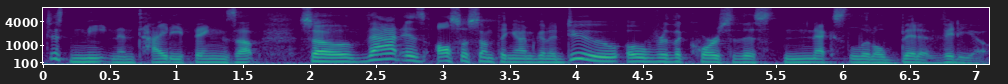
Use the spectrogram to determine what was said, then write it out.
just neaten and tidy things up. So that is also something I'm going to do over the course of this next little bit of video.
